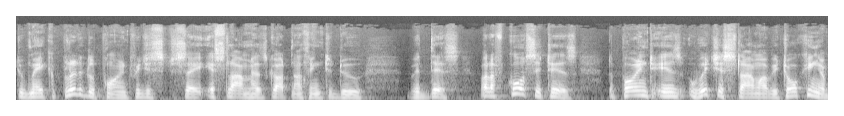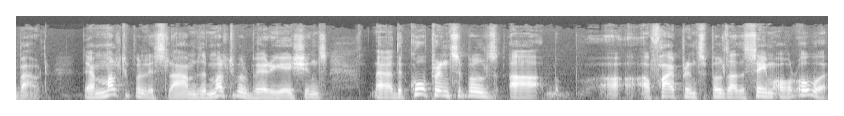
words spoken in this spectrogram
to make a political point, which is to say Islam has got nothing to do with this. Well, of course it is. The point is, which Islam are we talking about? There are multiple Islams, there are multiple variations. Uh, the core principles are, are, five principles are the same all over.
